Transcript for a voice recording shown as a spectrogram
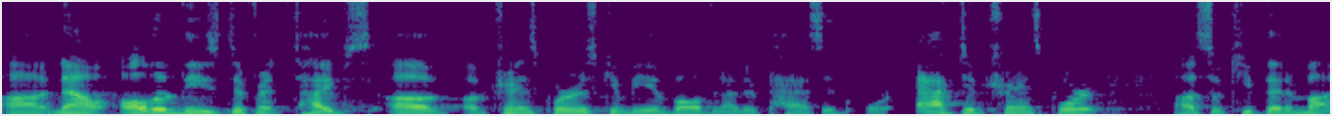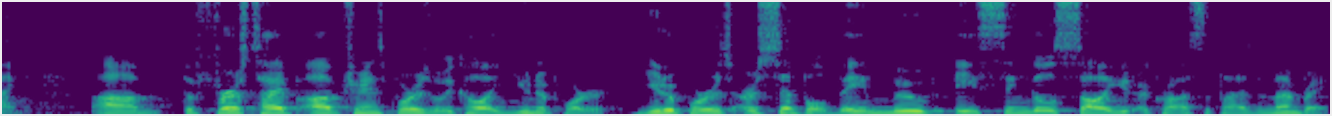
Uh, now, all of these different types of, of transporters can be involved in either passive or active transport, uh, so keep that in mind. Um, the first type of transporter is what we call a uniporter. Uniporters are simple. They move a single solute across the plasma membrane.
